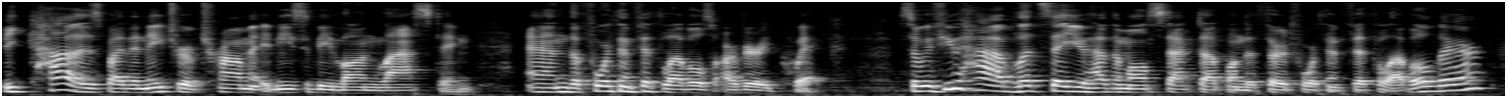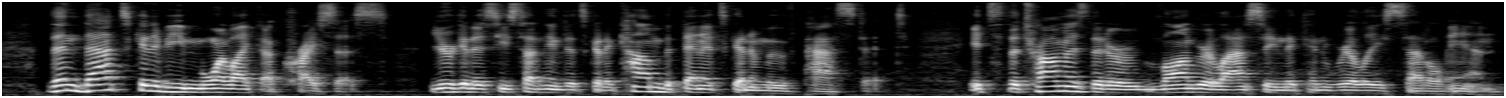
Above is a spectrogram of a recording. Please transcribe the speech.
because by the nature of trauma, it needs to be long lasting. And the fourth and fifth levels are very quick. So if you have, let's say you have them all stacked up on the third, fourth, and fifth level there, then that's going to be more like a crisis. You're going to see something that's going to come, but then it's going to move past it. It's the traumas that are longer lasting that can really settle in.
